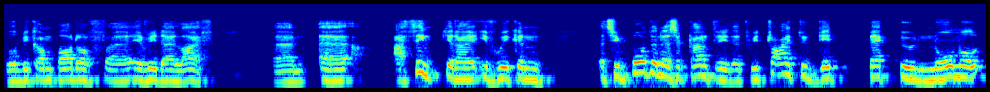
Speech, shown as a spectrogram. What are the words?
will become part of uh, everyday life. Um, uh, I think, you know, if we can, it's important as a country that we try to get back to normal,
